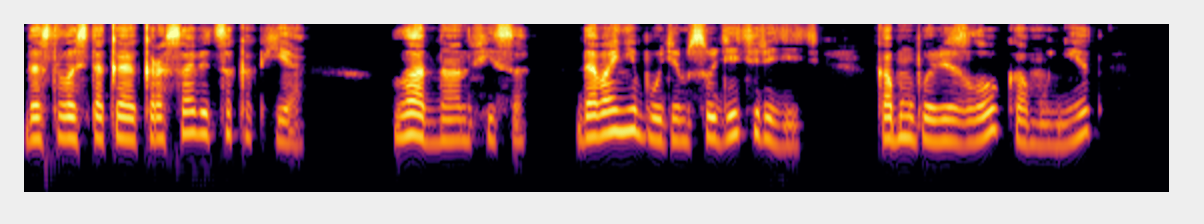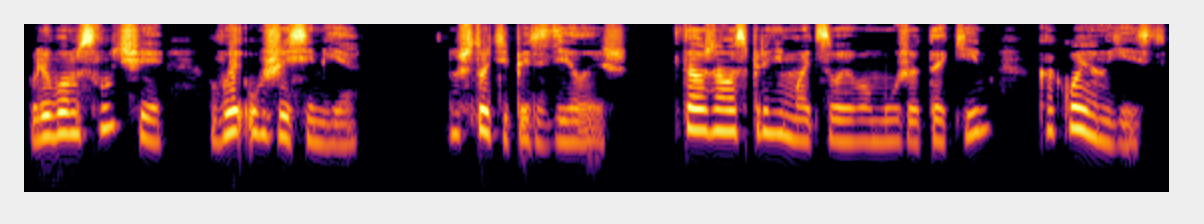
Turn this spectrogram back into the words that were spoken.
досталась такая красавица, как я. Ладно, Анфиса, давай не будем судить и рядить. Кому повезло, кому нет. В любом случае, вы уже семья. Ну что теперь сделаешь? Ты должна воспринимать своего мужа таким, какой он есть.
